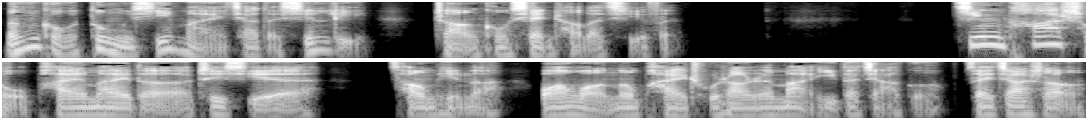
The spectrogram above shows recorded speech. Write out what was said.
能够洞悉买家的心理，掌控现场的气氛。经他手拍卖的这些藏品呢，往往能拍出让人满意的价格。再加上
